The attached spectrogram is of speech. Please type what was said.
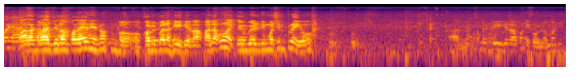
Parang radyo lang pala yan eh, no? Oo, kami ba nahihirap? Kala ko nga, ito yung welding machine pre, oh. Kala kami nahihirapan, ikaw naman eh.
